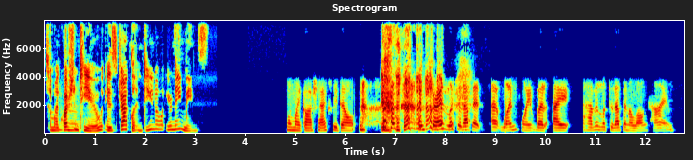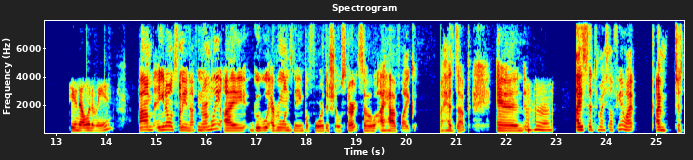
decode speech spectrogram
So my mm-hmm. question to you is Jaclyn, do you know what your name means? Oh my gosh, I actually don't. I'm sure I've looked it up at, at one point, but I haven't looked it up in a long time. Do you know what it means? Um, and you know, it's funny enough. Normally, I Google everyone's name before the show starts, so I have like a heads up. And mm-hmm. I said to myself, you know what? I'm just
